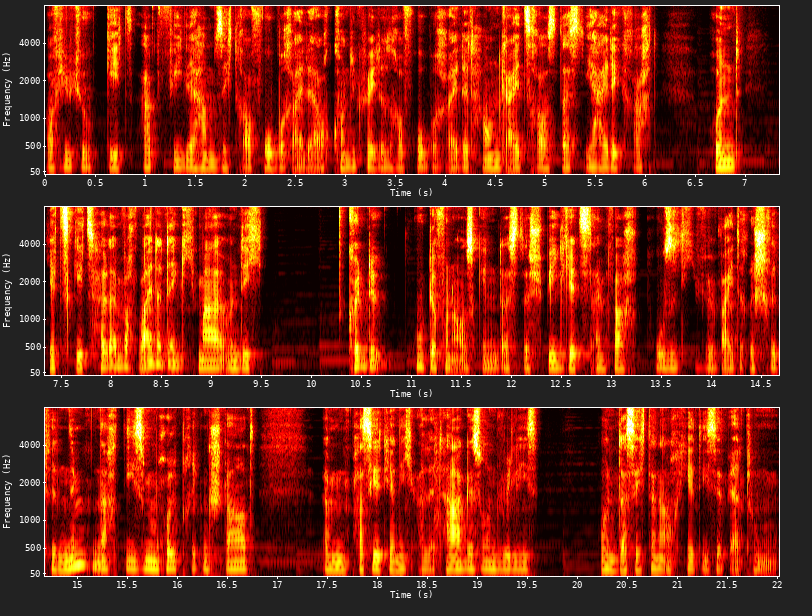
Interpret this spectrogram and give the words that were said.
Auf YouTube geht's ab. Viele haben sich darauf vorbereitet, auch Content Creator darauf vorbereitet, hauen Guides raus, dass die Heide kracht. Und jetzt geht's halt einfach weiter, denke ich mal. Und ich könnte gut davon ausgehen, dass das Spiel jetzt einfach positive weitere Schritte nimmt nach diesem holprigen Start. Ähm, passiert ja nicht alle Tage so ein Release. Und dass sich dann auch hier diese Wertung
